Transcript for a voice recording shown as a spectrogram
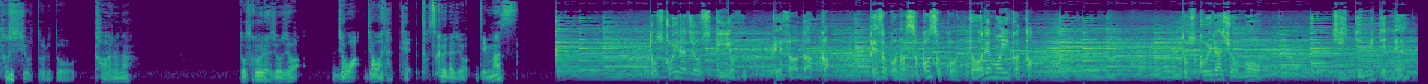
年を取ると変わるな。ドスコイラジオジャワ。ジャワジャワだって。ドスコイラジオ行ってみます。ドスコイラジオスピンオフ。ベソドコベソコのそこそこどうでもいいこと。ドスコイラジオも聞いてみてね。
